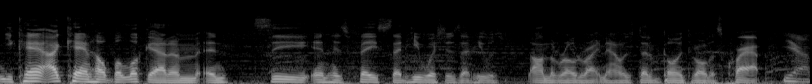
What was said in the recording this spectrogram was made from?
you can't I can't help but look at him and see in his face that he wishes that he was on the road right now instead of going through all this crap. Yeah.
